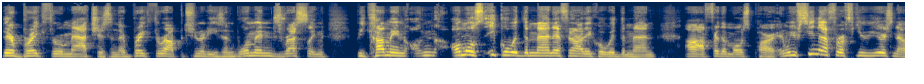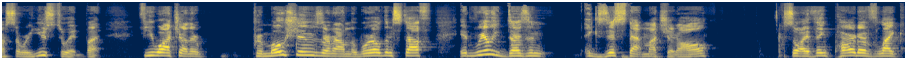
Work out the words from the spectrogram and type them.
their breakthrough matches and their breakthrough opportunities and women's wrestling becoming almost equal with the men if not equal with the men uh, for the most part. And we've seen that for a few years now so we're used to it. But if you watch other promotions around the world and stuff it really doesn't exist that much at all. So i think part of like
